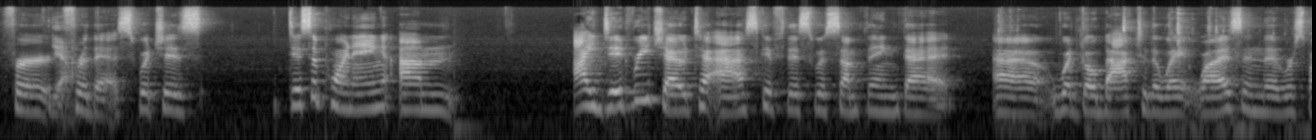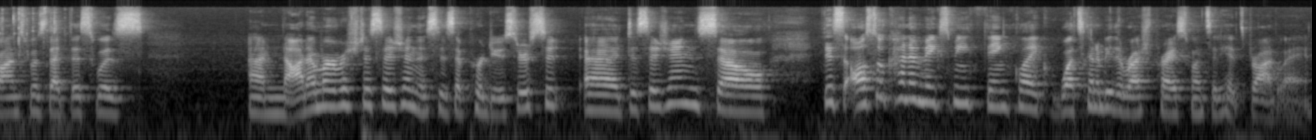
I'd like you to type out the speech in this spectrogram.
for Yeah. for this, which is disappointing. Um, I did reach out to ask if this was something that uh, would go back to the way it was, and the response was that this was um, not a Mirvish decision. This is a producer's uh, decision. So this also kind of makes me think like, what's going to be the rush price once it hits Broadway?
